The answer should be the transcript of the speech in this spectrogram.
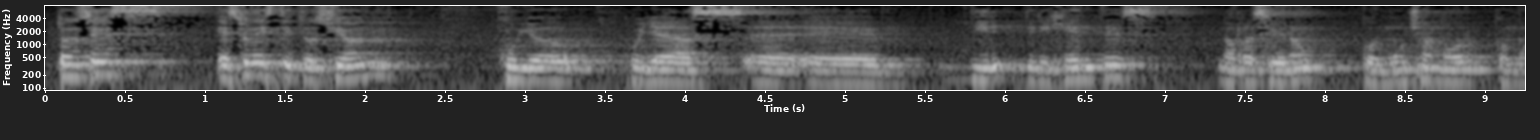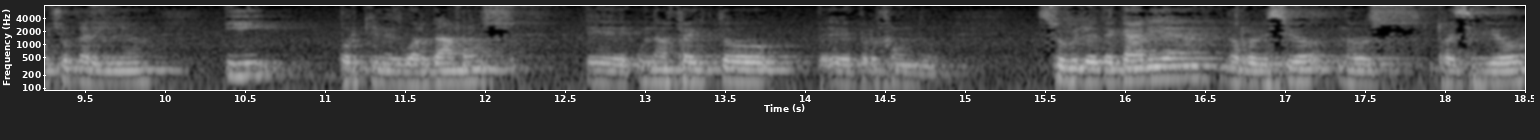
Entonces, es una institución cuyo, cuyas eh, eh, dirigentes nos recibieron con mucho amor, con mucho cariño y por quienes guardamos un afecto profundo. Su bibliotecaria nos, nos recibió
